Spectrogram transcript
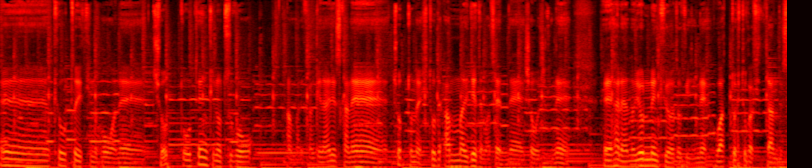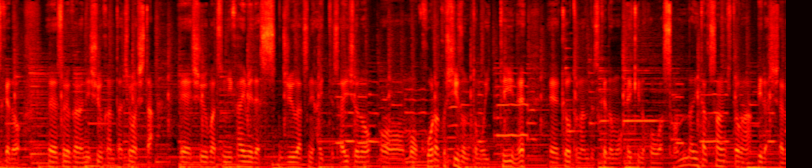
えー、京都駅の方はね、ちょっとお天気の都合、あんまり関係ないですかね、ちょっとね、人であんまり出てませんね、正直ね。えー、やはりあの4連休の時にね、わっと人が来たんですけど、えー、それから2週間経ちました、え週末2回目です、10月に入って最初のもう行楽シーズンとも言っていいね、え京都なんですけども、駅の方はそんなにたくさん人がいらっしゃる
